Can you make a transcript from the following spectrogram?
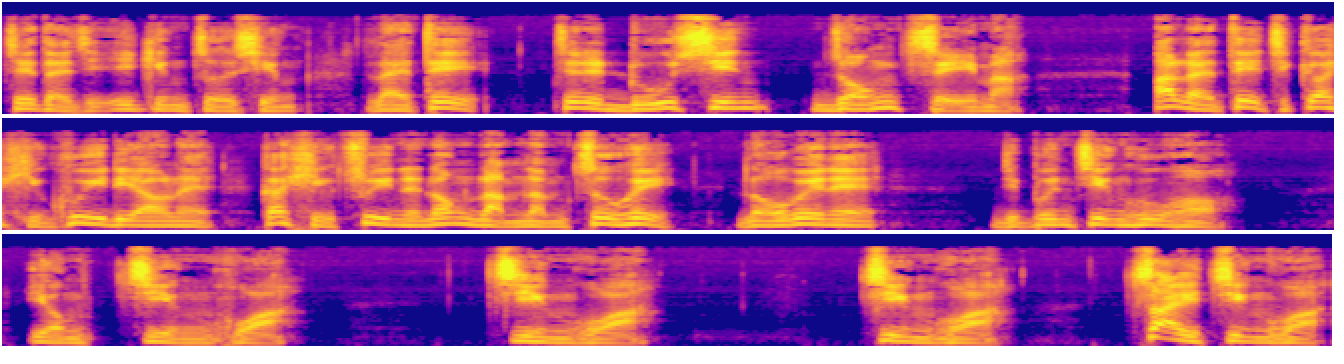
这代志已经造成内底这个炉心熔解嘛，啊内底一个核废料呢，甲核水呢拢蓝蓝做伙，落尾呢，日本政府吼。用净化、净化、净化、再净化、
